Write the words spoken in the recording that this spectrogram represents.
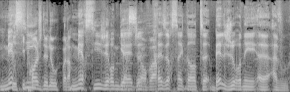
Merci. qui est si proche de nous. Voilà. Merci Jérôme Gage. Merci, au revoir. 13h50. Belle journée euh, à vous.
